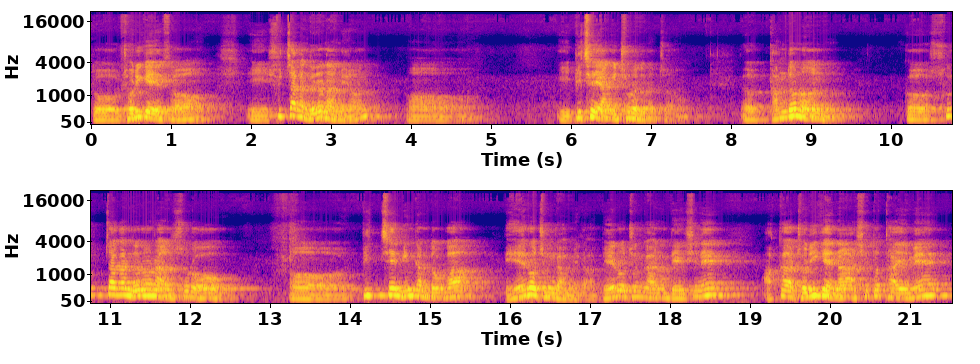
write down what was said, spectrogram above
또 조리개에서 이 숫자가 늘어나면 어, 이 빛의 양이 줄어들었죠. 어, 감도는 그 숫자가 늘어날수록 어, 빛의 민감도가 배로 증가합니다. 배로 증가하는 대신에 아까 조리개나 셔터 타임에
